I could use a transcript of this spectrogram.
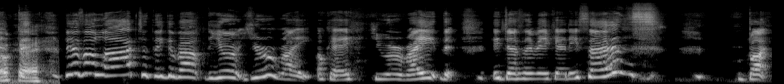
Okay. There's a lot to think about. You're you're right. Okay, you are right. that It doesn't make any sense, but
